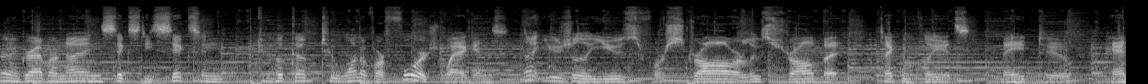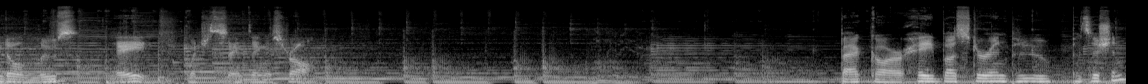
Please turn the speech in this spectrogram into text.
We're to grab our 966 and hook up to one of our forage wagons. Not usually used for straw or loose straw, but technically it's made to handle loose hay, which is the same thing as straw. Back our hay buster into position.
